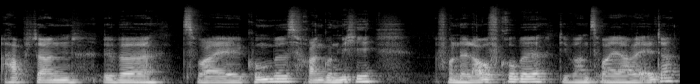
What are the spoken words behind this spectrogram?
habe dann über zwei Kumpels, Frank und Michi, von der Laufgruppe, die waren zwei Jahre älter,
